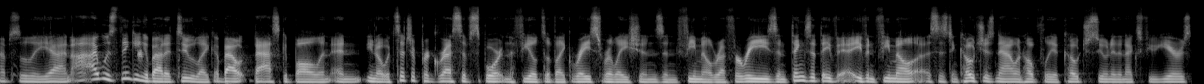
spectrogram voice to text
Absolutely, yeah. And I, was thinking about it too, like about basketball and and you know, it's such a progressive sport in the fields of like race relations and female referees and things that they've even female assistant coaches now and hopefully a coach soon in the next few years.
